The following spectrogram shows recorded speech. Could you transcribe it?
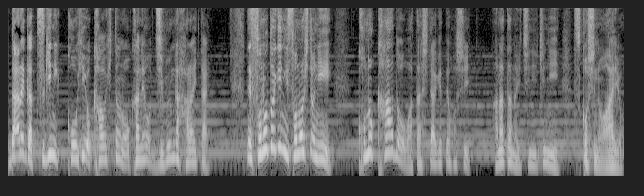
誰か次にコーヒーを買う人のお金を自分が払いたい。でその時にその人にこのカードを渡してあげてほしい。あなたの一日に少しの愛を。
